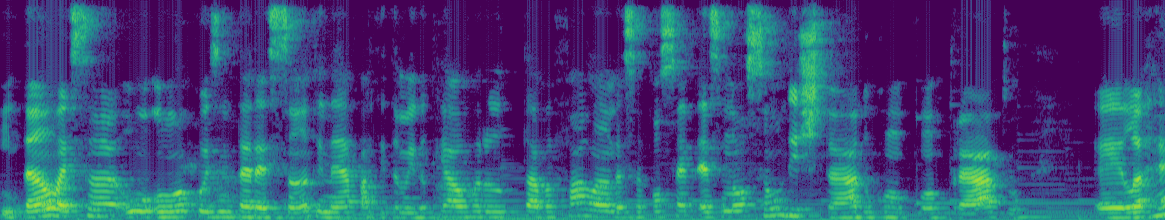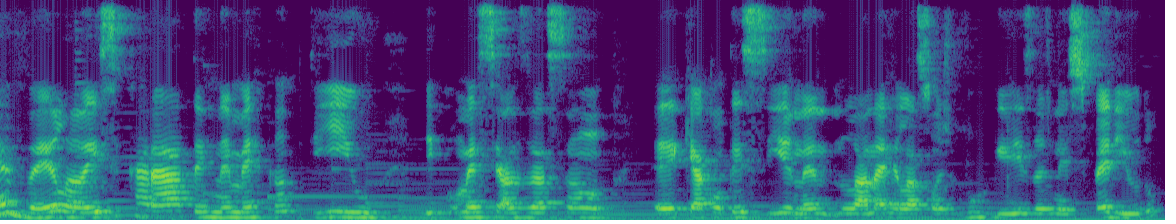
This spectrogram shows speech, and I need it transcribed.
Então, essa uma coisa interessante, né, a partir também do que Álvaro estava falando, essa, essa noção de Estado como contrato, ela revela esse caráter né, mercantil, de comercialização é, que acontecia né, lá nas relações burguesas nesse período.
